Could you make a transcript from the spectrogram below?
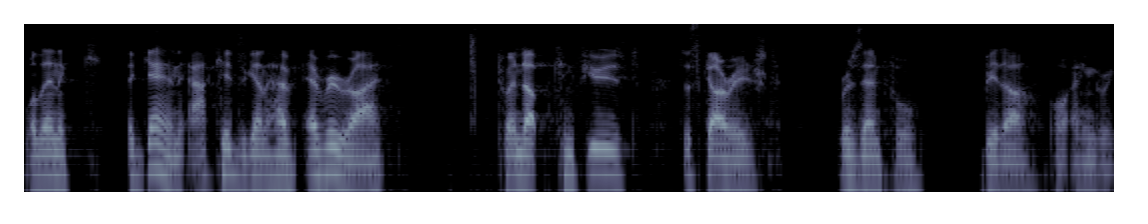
well, then again, our kids are going to have every right to end up confused, discouraged, resentful, bitter, or angry.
